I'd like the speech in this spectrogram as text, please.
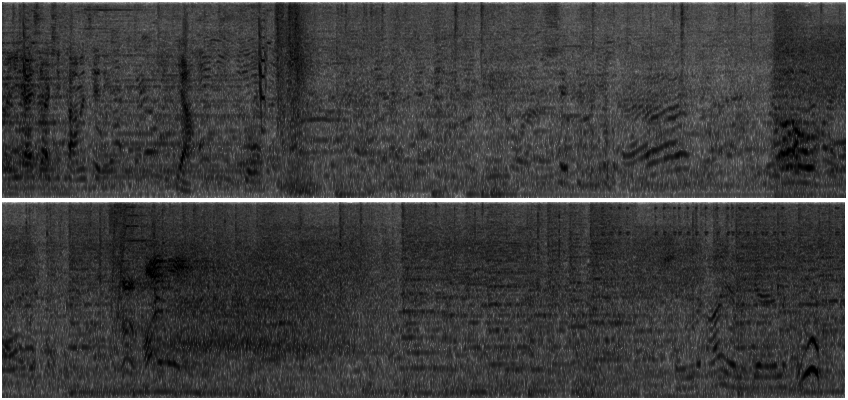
Are you guys actually commentating? Yeah. Cool. Shit. Oh. Final. Shade I am again. Woo!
